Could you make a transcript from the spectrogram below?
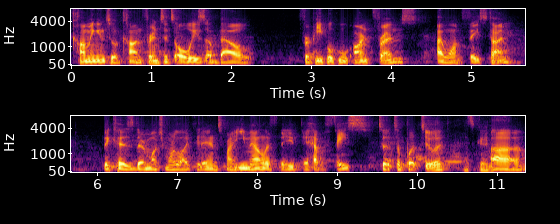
coming into a conference, it's always about for people who aren't friends, I want FaceTime because they're much more likely to answer my email if they, they have a face to, to put to it. That's good. Uh,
